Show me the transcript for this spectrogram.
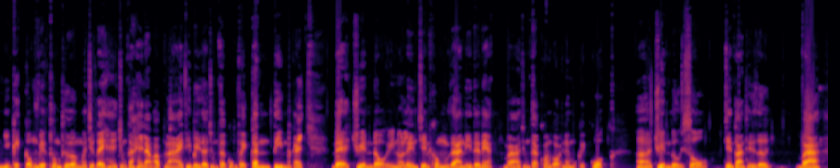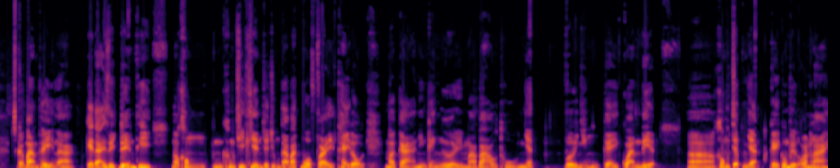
những cái công việc thông thường mà trước đây hay chúng ta hay làm apply thì bây giờ chúng ta cũng phải cần tìm cách để chuyển đổi nó lên trên không gian internet và chúng ta còn gọi là một cái cuộc à, chuyển đổi số trên toàn thế giới. Và các bạn thấy là cái đại dịch đến thì nó không không chỉ khiến cho chúng ta bắt buộc phải thay đổi mà cả những cái người mà bảo thủ nhất với những cái quan niệm à, không chấp nhận cái công việc online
